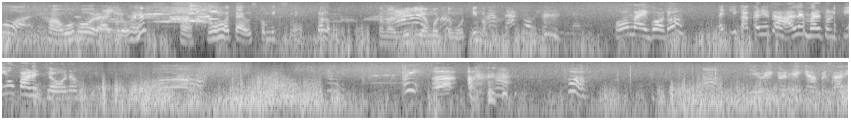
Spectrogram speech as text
हुआ है। हाँ वो हो रहा है ग्रो है ना? हाँ। वो होता है उसको मिक्स में। चलो। તમારી મીડિયા મોટી મોટી નો ઓ માય ગોડ ઓ એટલી કાકરીઓ તો હાલે મારે થોડી કી ઉપાડે જ જવો ને आई, आ, हाँ। ये वेगड़ है यहाँ पे सारी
